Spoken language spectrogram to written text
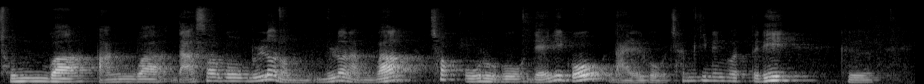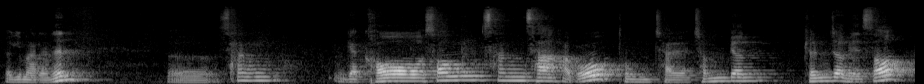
존과 망과 나서고 물러넘, 물러남과 척 오르고 내리고 날고 참기는 것들이 그 여기 말하는 어, 상 그러니까 거성 상사하고 동찰 전변 변점에서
